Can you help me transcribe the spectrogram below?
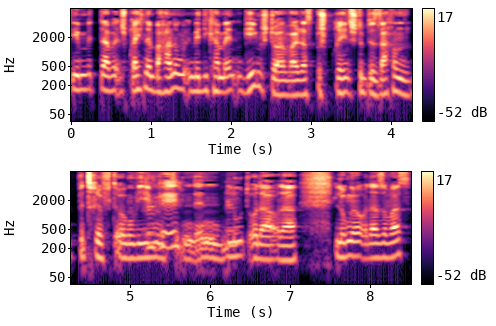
dem mit einer entsprechenden Behandlung mit Medikamenten gegensteuern, weil das bestimmte Sachen betrifft irgendwie okay. mit in, in Blut mhm. oder oder Lunge oder sowas.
